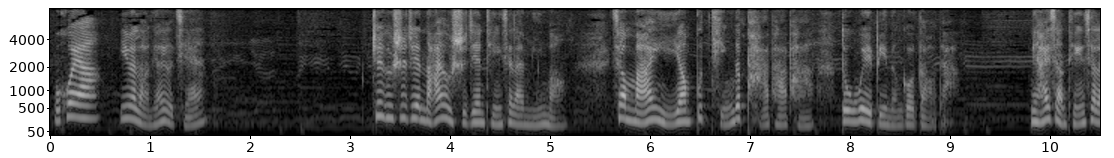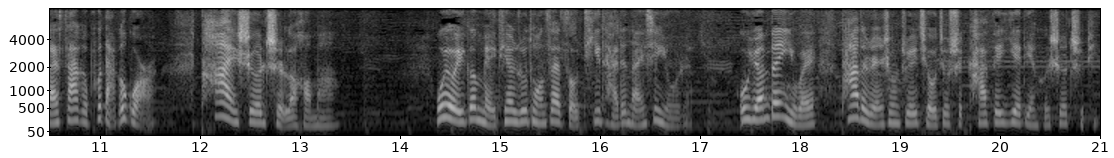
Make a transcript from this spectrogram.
不会啊，因为老娘有钱。这个世界哪有时间停下来迷茫？像蚂蚁一样不停地爬爬爬，都未必能够到达。你还想停下来撒个泼打个滚儿？太奢侈了，好吗？我有一个每天如同在走 T 台的男性友人，我原本以为他的人生追求就是咖啡、夜店和奢侈品。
